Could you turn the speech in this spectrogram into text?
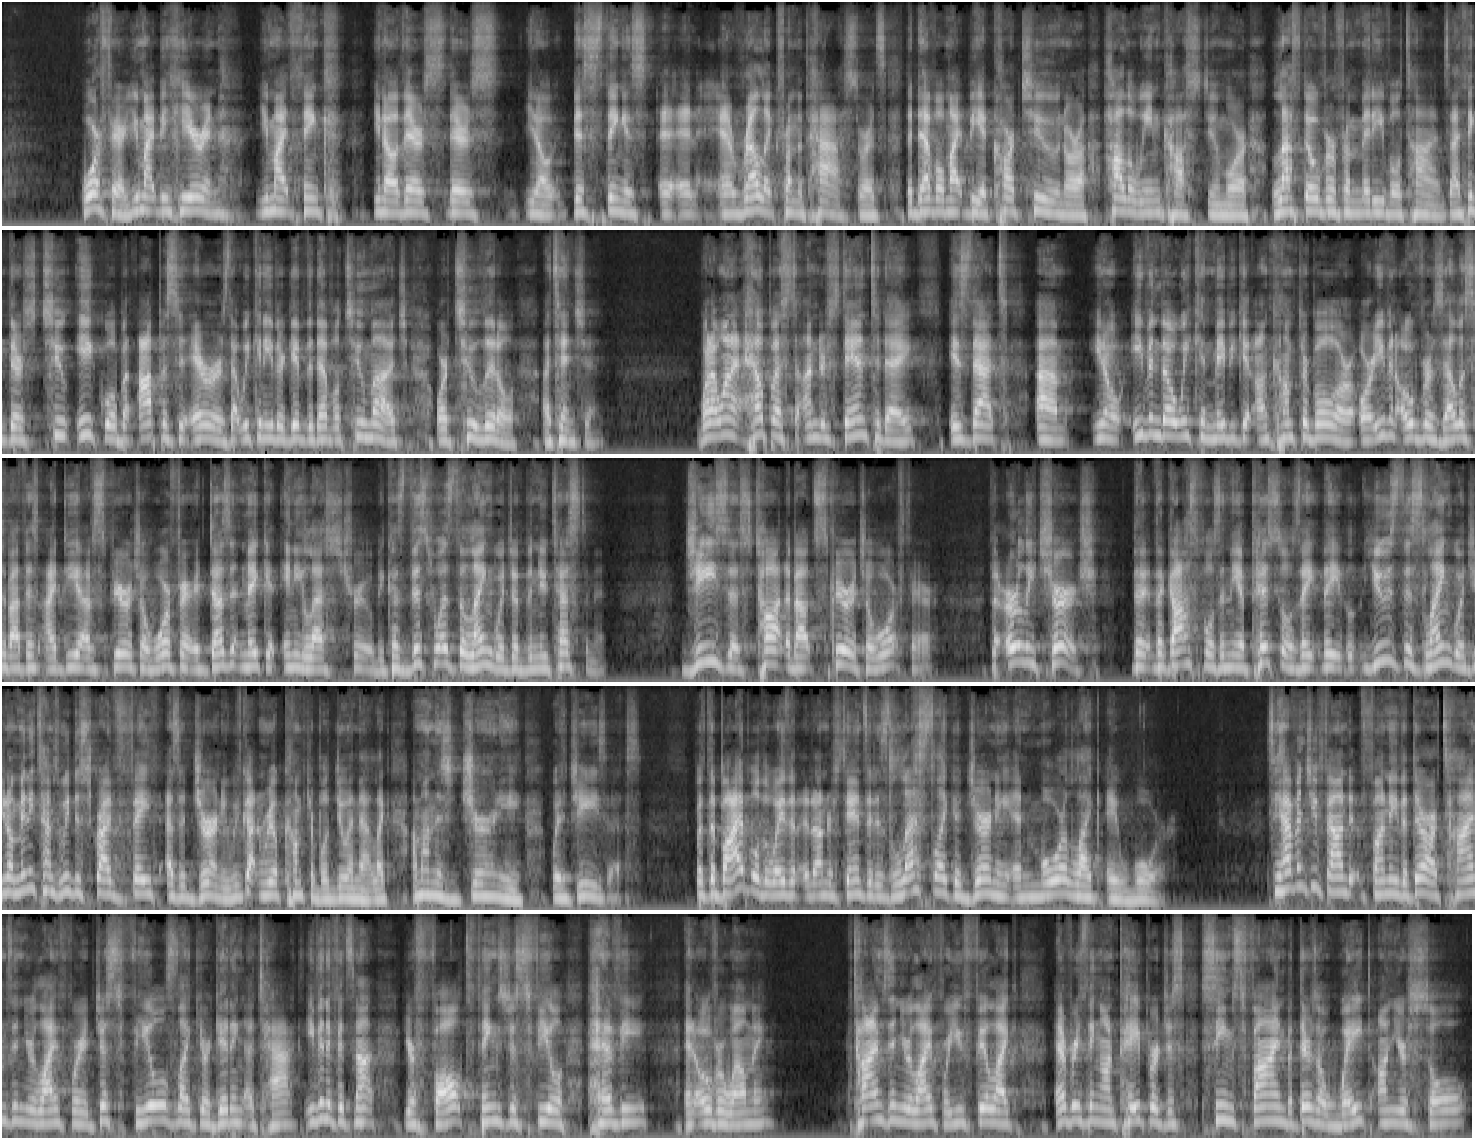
warfare. You might be here and you might think, you know, there's, there's, you know, this thing is a, a, relic from the past, or it's the devil might be a cartoon or a Halloween costume or leftover from medieval times. I think there's two equal but opposite errors that we can either give the devil too much or too little attention. What I want to help us to understand today is that um, you know, even though we can maybe get uncomfortable or, or even overzealous about this idea of spiritual warfare, it doesn't make it any less true because this was the language of the New Testament. Jesus taught about spiritual warfare. The early church, the, the Gospels and the epistles, they, they use this language. You know, many times we describe faith as a journey. We've gotten real comfortable doing that. Like, I'm on this journey with Jesus. But the Bible, the way that it understands it, is less like a journey and more like a war. See, haven't you found it funny that there are times in your life where it just feels like you're getting attacked? Even if it's not your fault, things just feel heavy and overwhelming. Times in your life where you feel like everything on paper just seems fine, but there's a weight on your soul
